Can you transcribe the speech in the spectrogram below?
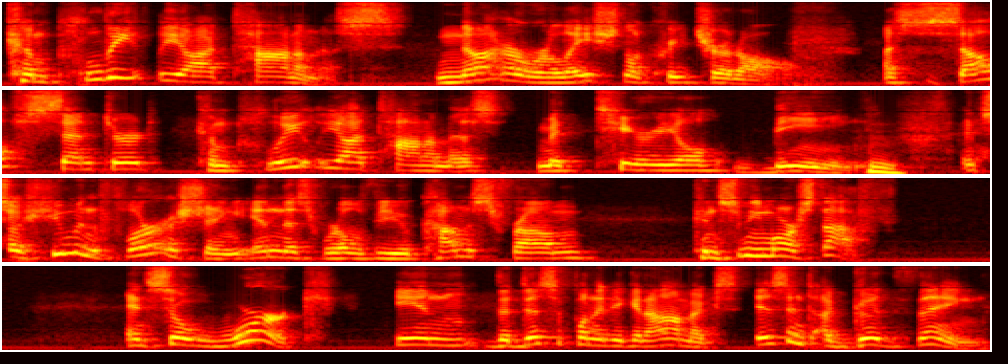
completely autonomous, not a relational creature at all, a self centered, completely autonomous material being. Hmm. And so human flourishing in this worldview comes from consuming more stuff. And so work in the discipline of economics isn't a good thing.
